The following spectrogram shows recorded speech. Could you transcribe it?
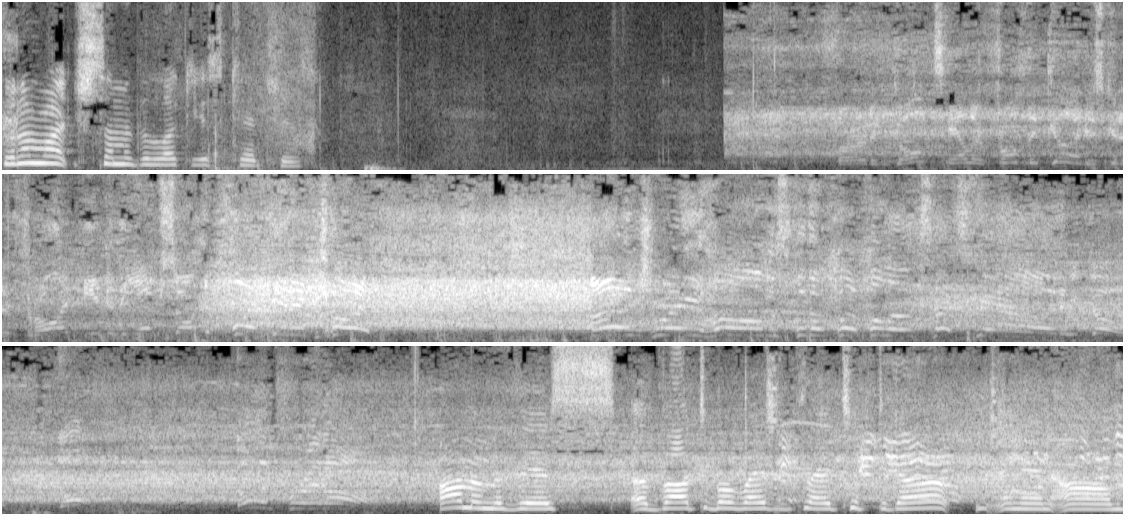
Gonna watch some of the luckiest catches. Third and goal. Taylor from the gun is going to throw it into the end zone. Deflected and caught. Andre Holmes for the Buffalo touchdown. There you go. Going for it all. I remember this. A Baltimore Raven player tipped it up, and then um,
